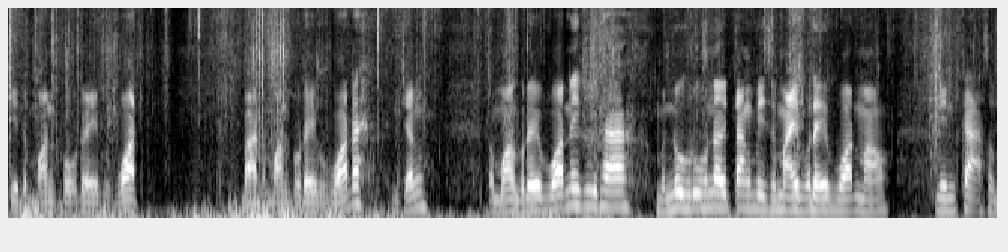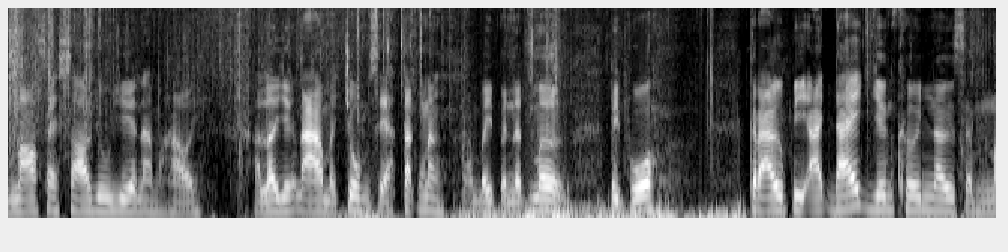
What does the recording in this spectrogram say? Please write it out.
ជាតំបន់ពុរេប្រវត្តិបាទតំបន់បរិវត្តណាអញ្ចឹងតំបន់បរិវត្តនេះគឺថាមនុស្សរស់នៅតាំងពីសម័យបរិវត្តមកមានកាកសំណល់សេសសល់យូរយារណាស់មកហើយឥឡូវយើងដើរមកជុំស្រះទឹកហ្នឹងដើម្បីពិនិត្យមើល ពីព្រោះក្រៅពីអាចដែកយើងឃើញនៅសំណ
